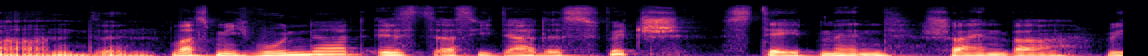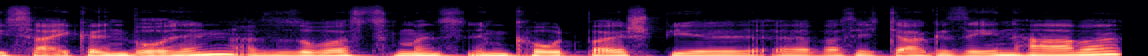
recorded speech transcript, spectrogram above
Wahnsinn. Was mich wundert, ist, dass sie da das Switch-Statement scheinbar recyceln wollen. Also sowas zumindest im Codebeispiel, äh, was ich da gesehen habe,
